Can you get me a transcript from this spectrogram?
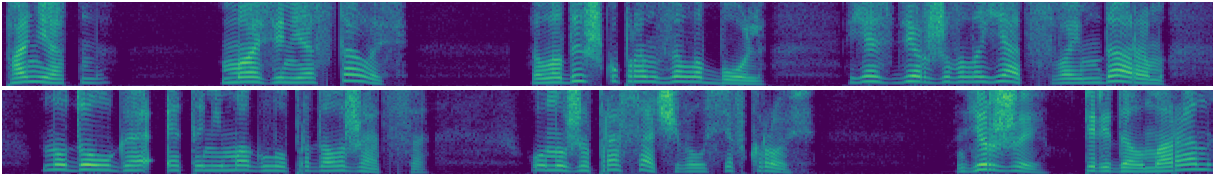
Понятно. Мази не осталось? Лодыжку пронзала боль. Я сдерживала яд своим даром, но долго это не могло продолжаться. Он уже просачивался в кровь. «Держи», — передал Маран,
